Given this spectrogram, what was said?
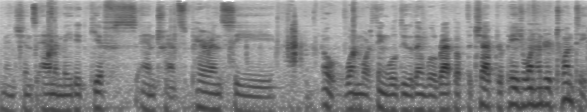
Mentions animated GIFs and transparency. Oh, one more thing we'll do, then we'll wrap up the chapter. Page 120.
